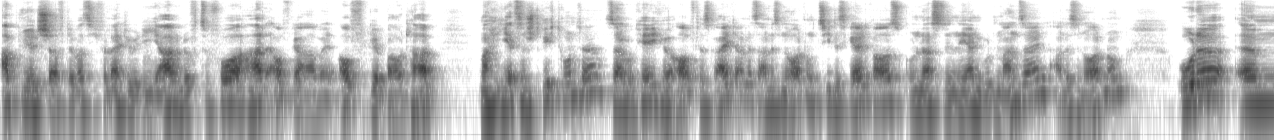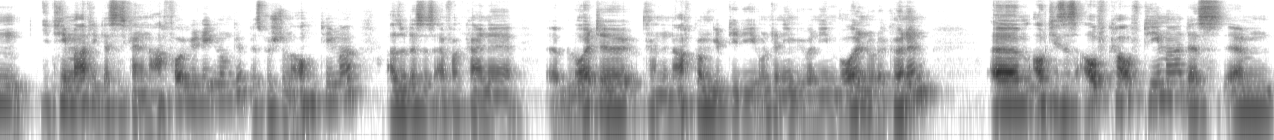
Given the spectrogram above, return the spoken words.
abwirtschafte, was ich vielleicht über die Jahre zuvor hart aufgearbeitet, aufgebaut habe, mache ich jetzt einen Strich drunter, sage, okay, ich höre auf, das reicht alles, alles in Ordnung, ziehe das Geld raus und lasse den Herrn einen guten Mann sein, alles in Ordnung. Oder ähm, die Thematik, dass es keine Nachfolgeregelung gibt, ist bestimmt auch ein Thema. Also, dass es einfach keine äh, Leute, keine Nachkommen gibt, die die Unternehmen übernehmen wollen oder können. Ähm, auch dieses Aufkaufthema, dass ähm,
